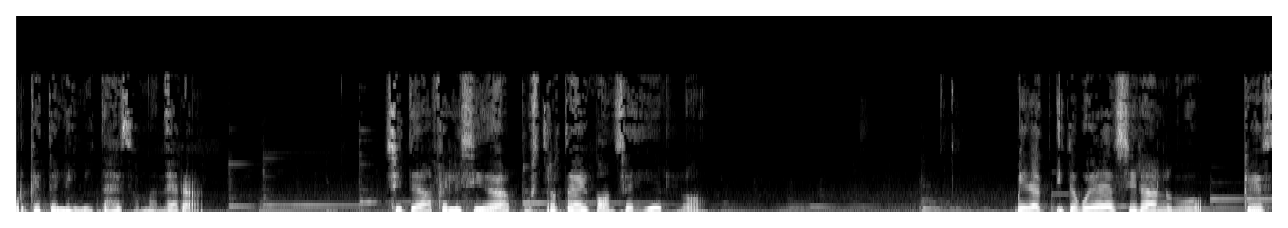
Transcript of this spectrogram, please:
¿Por qué te limitas de esa manera? Si te da felicidad, pues trata de conseguirlo. Mira, y te voy a decir algo que es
